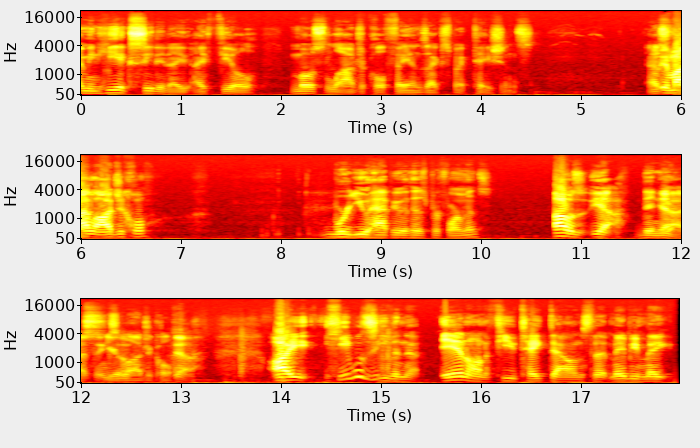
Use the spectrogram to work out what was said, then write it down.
I mean, he exceeded. I, I feel most logical fans' expectations. As Am far- I logical? were you happy with his performance? I was, yeah. Then yeah, yes, I think you're so. logical. Yeah. I he was even in on a few takedowns that maybe make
